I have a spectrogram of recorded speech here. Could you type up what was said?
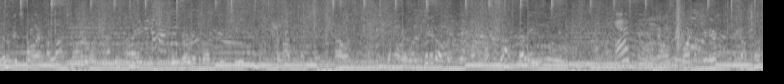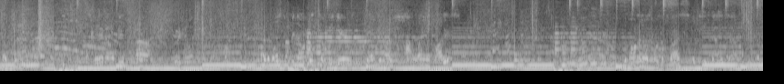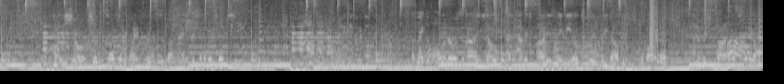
A little bit smaller, a lot smaller, about half in size. Full grown is about six feet, about 170 pounds. Get it open. What's up, buddy? Awesome. You want to see walk up through here? You got tough the most common dolphins over here that you know outlying waters. The bottlenose was a plus. If you use show show themselves every morning for us. About 90% of our trips. Unlike the bottlenose, uh, you know, an average pod is maybe a two or three dolphins. The bottlenose, average pod of spinner dolphins is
